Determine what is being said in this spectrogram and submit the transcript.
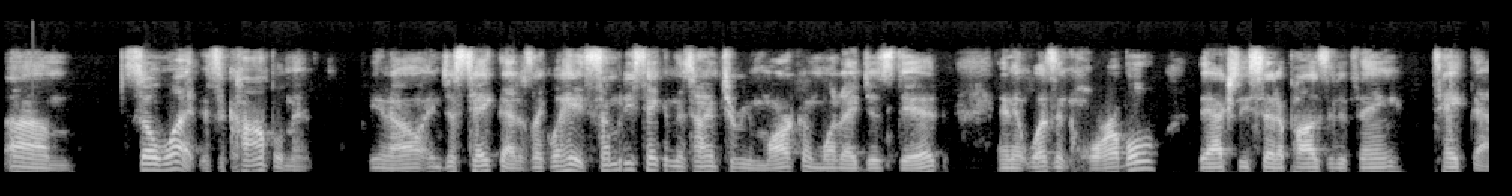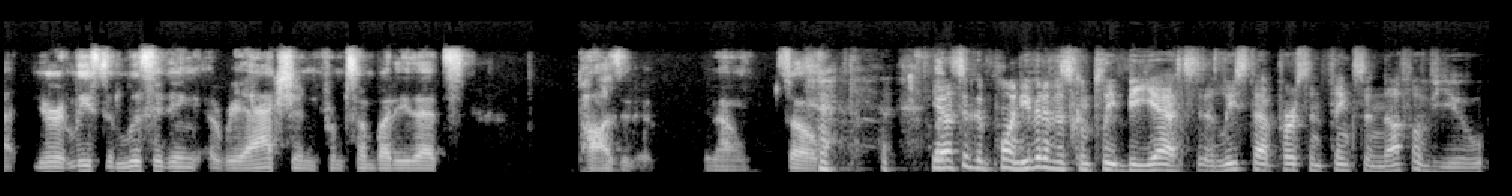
um, so what? It's a compliment, you know. And just take that. It's like, well, hey, somebody's taking the time to remark on what I just did, and it wasn't horrible. They actually said a positive thing. Take that. You're at least eliciting a reaction from somebody that's positive, you know. So Yeah, that's a good point. Even if it's complete BS, at least that person thinks enough of you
